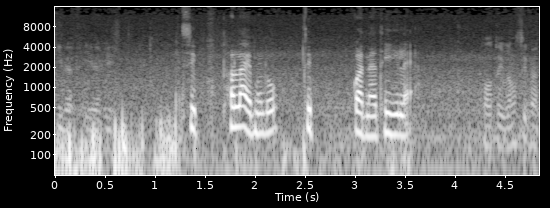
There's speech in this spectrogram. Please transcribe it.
กี่นาทีนะพี่สิบเท่าไหร่ไม่รู้สิบกว่านาทีแหละ ปกติต้องสิบนาที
